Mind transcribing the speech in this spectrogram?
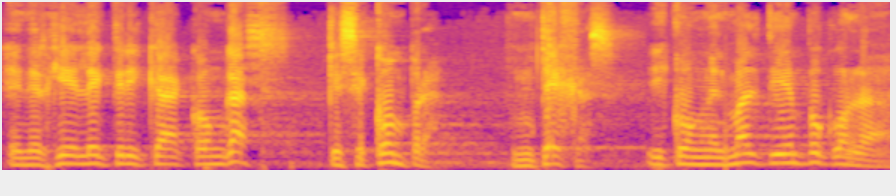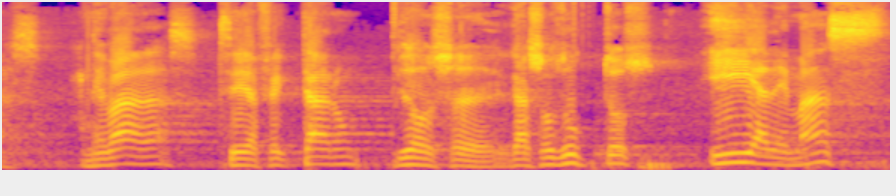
energía eléctrica con gas que se compra en Texas y con el mal tiempo, con las nevadas, se afectaron los eh, gasoductos y además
